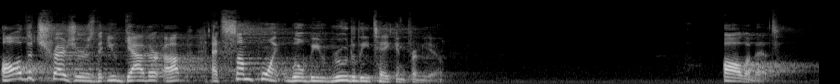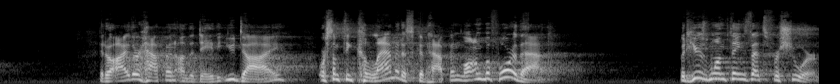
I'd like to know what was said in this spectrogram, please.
all the treasures that you gather up at some point will be rudely taken from you. All of it. It'll either happen on the day that you die, or something calamitous could happen long before that. But here's one thing that's for sure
